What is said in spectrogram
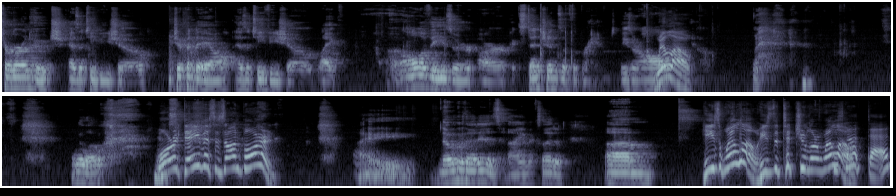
Turner and Hooch as a TV show, Chip and Dale as a TV show, like all of these are are extensions of the brand. These are all Willow. you know. Willow. Warwick Davis is on board. I know who that is, and I am excited. Um, He's Willow. He's the titular Willow. He's not dead.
